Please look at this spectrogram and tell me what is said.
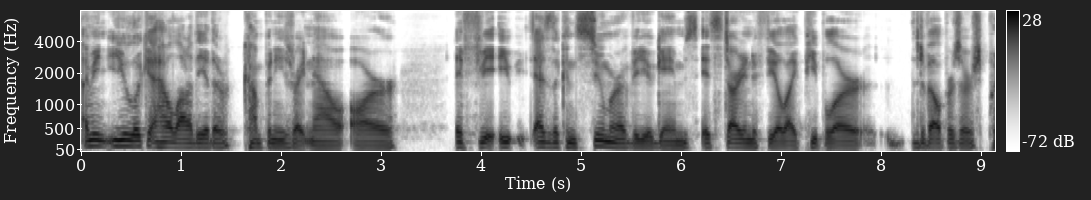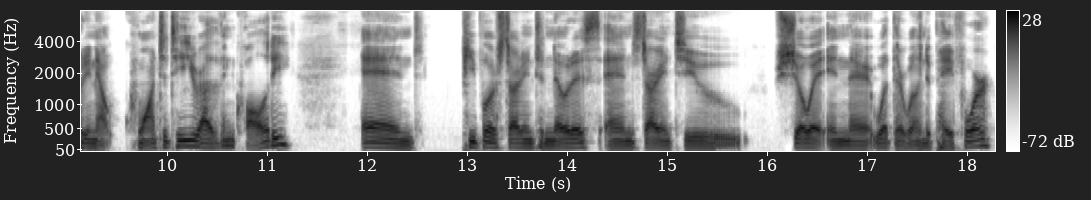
I mean, you look at how a lot of the other companies right now are if as the consumer of video games, it's starting to feel like people are the developers are putting out quantity rather than quality, and people are starting to notice and starting to show it in their what they're willing to pay for.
